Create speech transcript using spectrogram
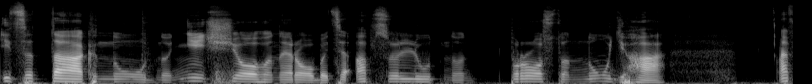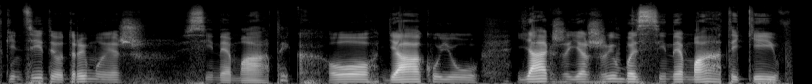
І це так нудно, нічого не робиться, абсолютно просто нудьга. А в кінці ти отримуєш сінематик. О, дякую. Як же я жив без сінематиків.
